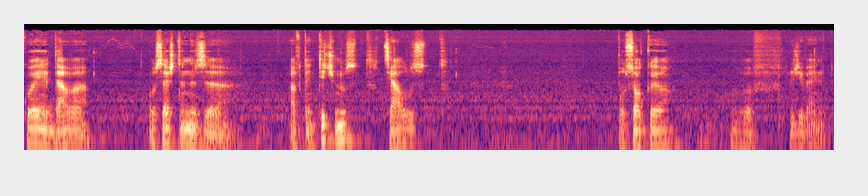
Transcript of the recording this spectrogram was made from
кое дава усещане за автентичност, цялост, посока в живеенето.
